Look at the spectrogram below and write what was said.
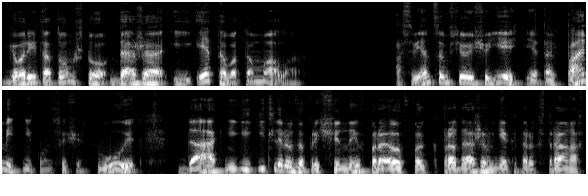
говорит о том, что даже и этого-то мало. А Свенцем все еще есть, и это памятник, он существует. Да, книги Гитлера запрещены в продаже в некоторых странах,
